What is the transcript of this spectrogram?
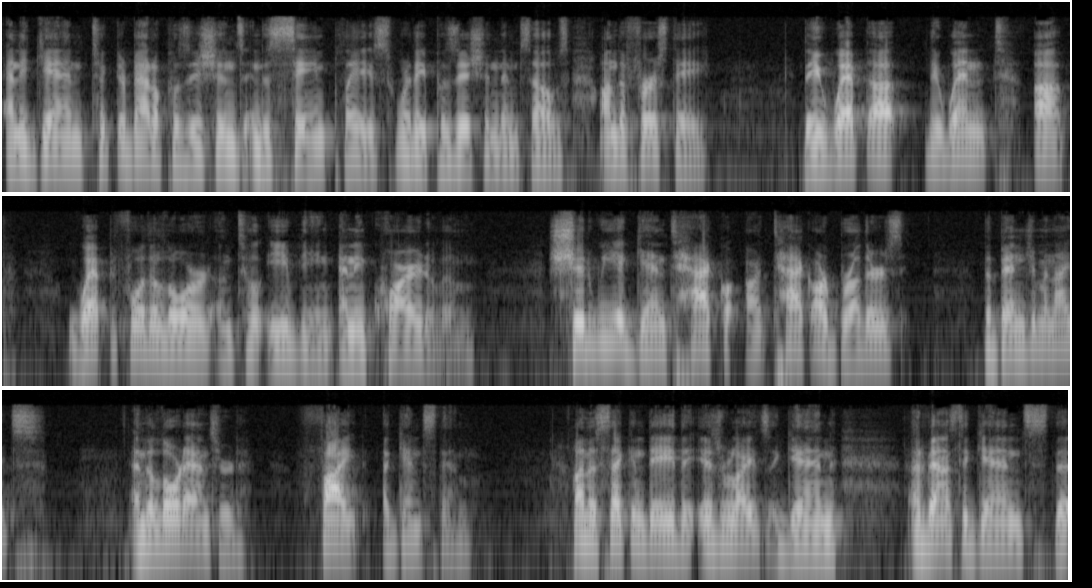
and again took their battle positions in the same place where they positioned themselves on the first day. They wept up, they went up, wept before the Lord until evening, and inquired of him, Should we again attack, attack uh, our brothers, the Benjaminites? And the Lord answered, Fight against them. On the second day, the Israelites again advanced against the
